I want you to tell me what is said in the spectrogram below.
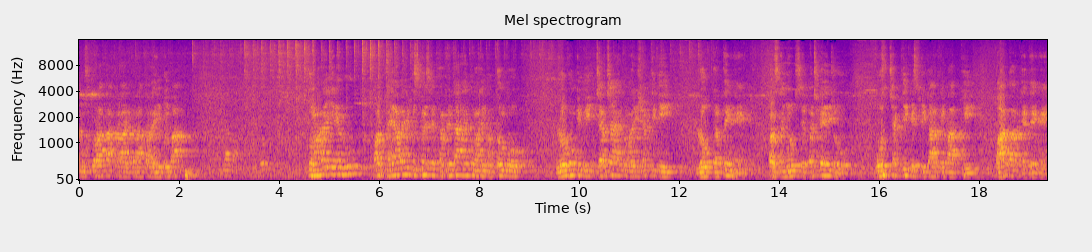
मुस्कुराता खड़ा इतराता रहे? कोई बात? तुम्हारा यह रूप और भयावह विस्मय से भर देता है तुम्हारे भक्तों को? लोगों के बीच चर्चा है तुम्हारी शक्ति की। लोग करते हैं पर संयोग से बच गए जो उस शक्ति के स्वीकार के बाद भी बार बार कहते हैं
